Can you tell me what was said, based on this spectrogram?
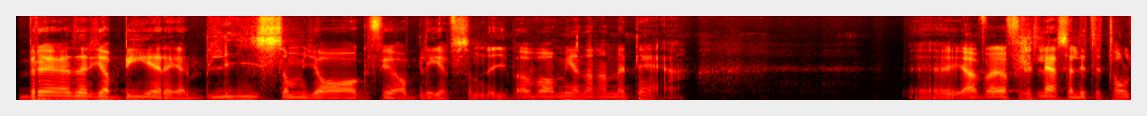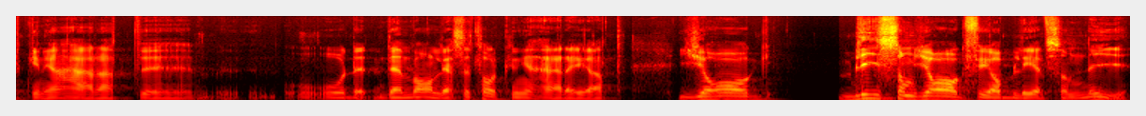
Bröder, jag ber er, bli som jag, för jag blev som ni. Vad menar han med det? Eh, jag har försökt läsa lite tolkningar här. Att, eh, och den vanligaste tolkningen här är att jag, bli som jag, för jag blev som ni.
